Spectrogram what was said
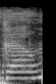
down.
